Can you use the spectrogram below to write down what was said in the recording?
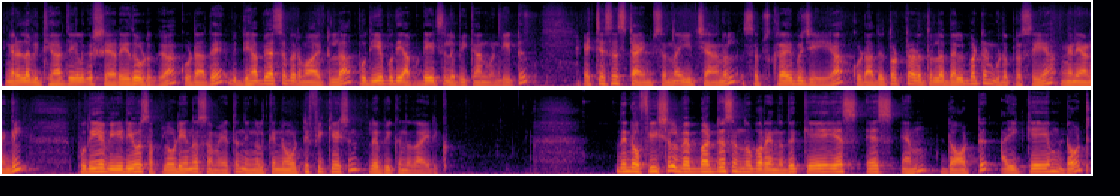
ഇങ്ങനെയുള്ള വിദ്യാർത്ഥികൾക്ക് ഷെയർ ചെയ്ത് കൊടുക്കുക. കൂടാതെ വിദ്യാഭ്യാസപരമായിട്ടുള്ള പുതിയ പുതിയ അപ്ഡേറ്റ്സ് ലഭിക്കാൻ വേണ്ടിയിട്ട് എച്ച് എസ് എസ് ടൈംസ് എന്ന ഈ ചാനൽ സബ്സ്ക്രൈബ് ചെയ്യുക. കൂടാതെ തൊട്ടടുത്തുള്ള ബെൽ ബട്ടൺ കൂടെ പ്രസ് ചെയ്യുക. അങ്ങനെയാണെങ്കിൽ പുതിയ വീഡിയോസ് അപ്ലോഡ് ചെയ്യുന്ന സമയത്ത് നിങ്ങൾക്ക് നോട്ടിഫിക്കേഷൻ ലഭിക്കുന്നതായിരിക്കും. ഇതിന്റെ ഒഫീഷ്യൽ വെബ് അഡ്രസ് എന്ന് പറയുന്നത് K S S M dot I K M dot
